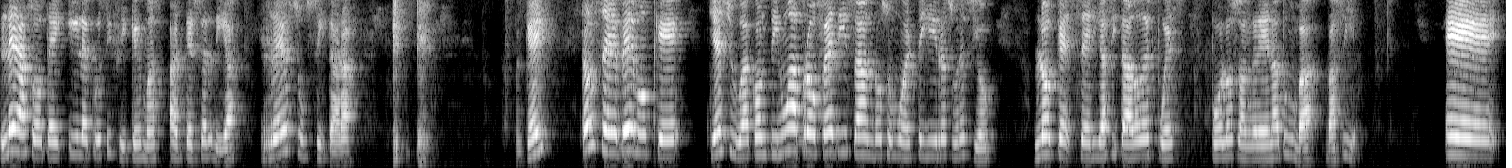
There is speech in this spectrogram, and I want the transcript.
le azoten y le crucifiquen, mas al tercer día resucitará. ¿Ok? Entonces vemos que Yeshua continúa profetizando su muerte y resurrección, lo que sería citado después por los sangre en la tumba vacía. Eh,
